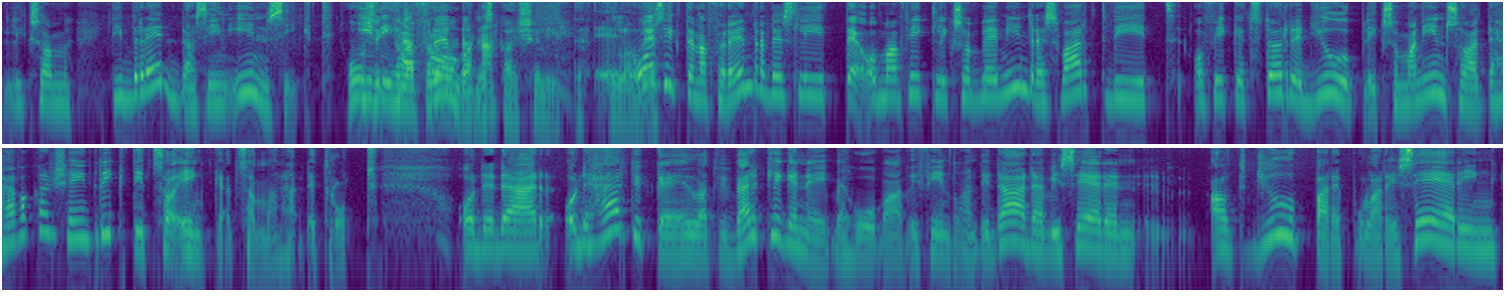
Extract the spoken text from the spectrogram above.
liksom, de breddade sin insikt Åsikterna i de här förändrades kanske lite? Med. Åsikterna förändrades lite och man fick liksom, blev mindre svartvit och fick ett större djup. Liksom. Man insåg att det här var kanske inte riktigt så enkelt som man hade trott. Och det, där, och det här tycker jag ju att vi verkligen är i behov av i Finland idag där vi ser en allt djupare polarisering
